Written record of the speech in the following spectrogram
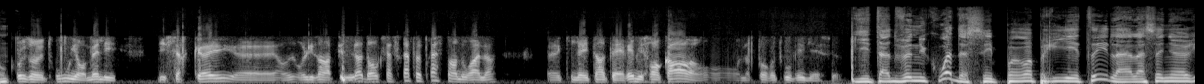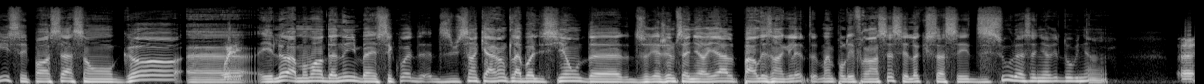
On creuse un trou et on met les, les cercueils, euh, on, on les empile là. Donc, ça serait à peu près à cet endroit-là euh, qu'il a été enterré. Mais son corps, on, on l'a pas retrouvé, bien sûr. Il est advenu quoi de ses propriétés? La, la seigneurie s'est passée à son gars. euh, Oui. Et là, à un moment donné, ben, c'est quoi, de- 1840, l'abolition du régime seigneurial par les Anglais, même pour les Français, c'est là que ça s'est dissous, la seigneurie de Daubinière? Euh,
